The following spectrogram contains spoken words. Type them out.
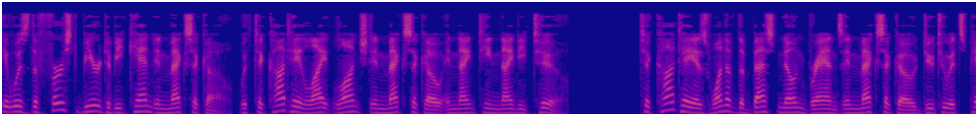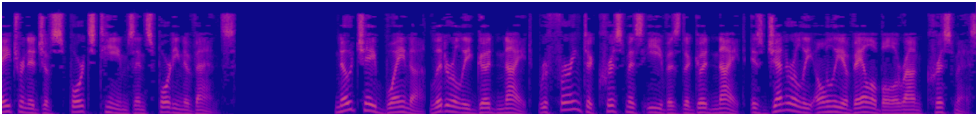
It was the first beer to be canned in Mexico, with Tecate Light launched in Mexico in 1992. Tecate is one of the best-known brands in Mexico due to its patronage of sports teams and sporting events. Noche Buena literally good night, referring to Christmas Eve as the Good Night is generally only available around Christmas.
